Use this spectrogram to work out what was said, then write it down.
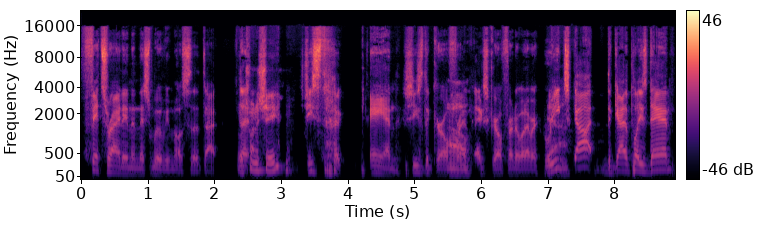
fits right in in this movie most of the time Which That- one is she? she's the Anne. She's the girlfriend, oh. ex-girlfriend or whatever. Reid Scott, the guy that plays Dan,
